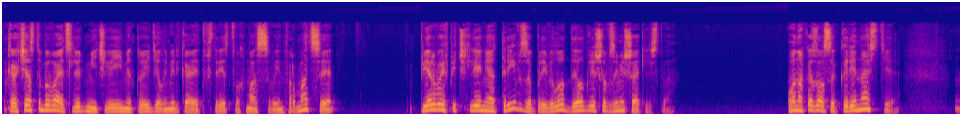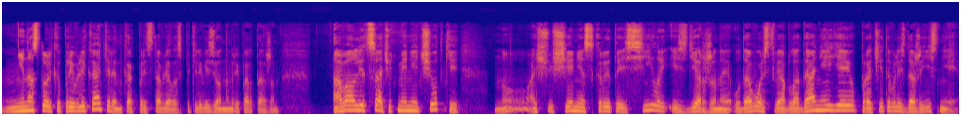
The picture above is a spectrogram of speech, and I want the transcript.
Как часто бывает с людьми, чье имя то и дело мелькает в средствах массовой информации, первое впечатление от Тривза привело Делглиша в замешательство. Он оказался коренастее, не настолько привлекателен, как представлялось по телевизионным репортажам. Овал лица чуть менее четкий, но ощущение скрытой силы и сдержанное удовольствие обладания ею прочитывались даже яснее.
